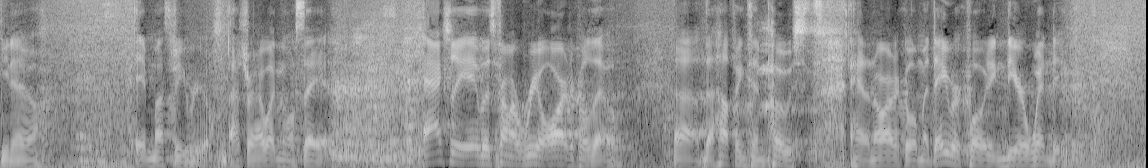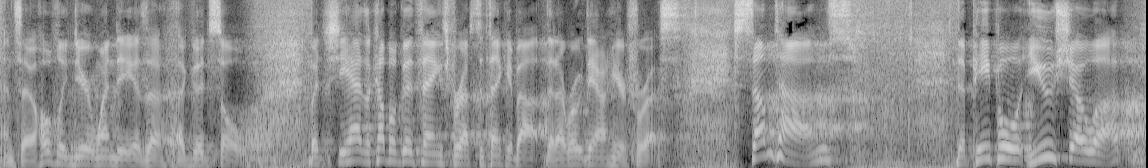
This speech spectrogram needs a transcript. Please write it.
you know, it must be real. That's right. I wasn't going to say it. Actually, it was from a real article, though. Uh, the Huffington Post had an article, but they were quoting Dear Wendy. And so hopefully, Dear Wendy is a, a good soul. But she has a couple good things for us to think about that I wrote down here for us. Sometimes the people you show up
